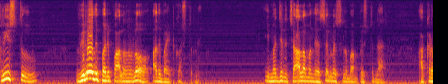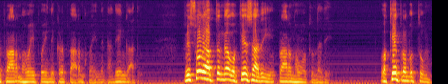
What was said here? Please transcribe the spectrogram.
క్రీస్తు విరోధి పరిపాలనలో అది బయటకు వస్తుంది. ఈ మధ్యన చాలామంది ఎస్ఎంఎస్లు పంపిస్తున్నారు. అక్కడ ప్రారంభమైపోయింది ఇక్కడ ప్రారంభమైందని. అదేం కాదు. విశ్వవ్యాప్తంగా ఒకేసారి ప్రారంభమవుతుంది అది. ఒకే ప్రభుత్వం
